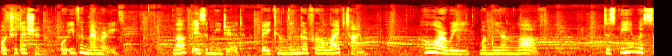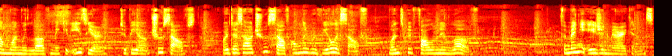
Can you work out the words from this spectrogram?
or tradition, or even memory. Love is immediate, but it can linger for a lifetime. Who are we when we are in love? Does being with someone we love make it easier to be our true selves, or does our true self only reveal itself once we've fallen in love? For many Asian Americans,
